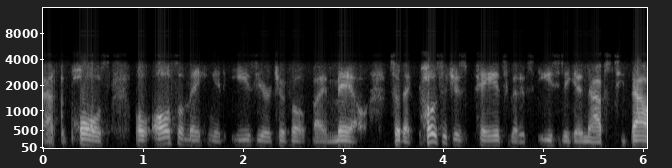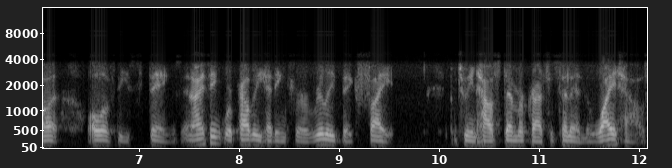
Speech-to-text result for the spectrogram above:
at the polls while also making it easier to vote by mail so that postage is paid so that it's easy to get an absentee ballot, all of these things. And I think we're probably heading for a really big fight between House Democrats, the Senate, and the White House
